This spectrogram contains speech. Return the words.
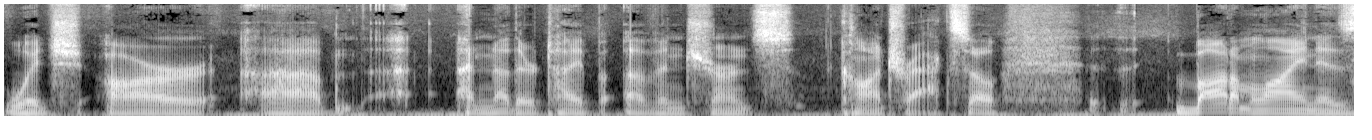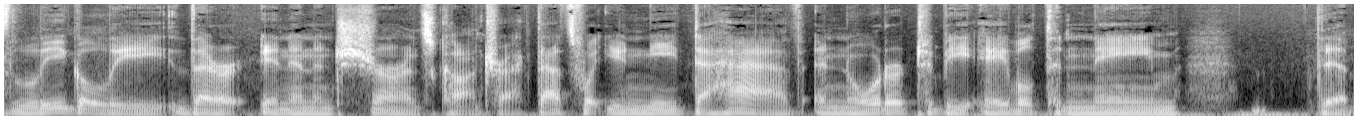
which are um, another type of insurance contract. So, bottom line is legally they're in an insurance contract. That's what you need to have in order to be able to name the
